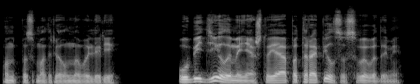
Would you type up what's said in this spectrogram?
он посмотрел на Валери, убедила меня, что я поторопился с выводами.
